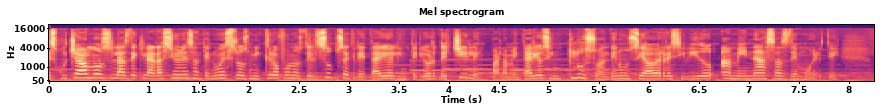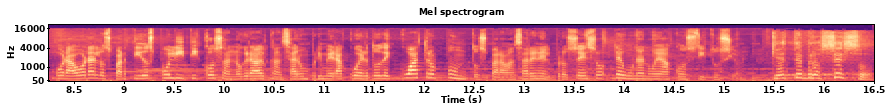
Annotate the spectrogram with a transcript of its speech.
Escuchamos las declaraciones ante nuestros micrófonos del subsecretario del Interior de Chile. Parlamentarios incluso han denunciado haber recibido amenazas de muerte. Por ahora, los partidos políticos han logrado alcanzar un primer acuerdo de cuatro puntos para avanzar en el proceso de una nueva constitución. Que este proceso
